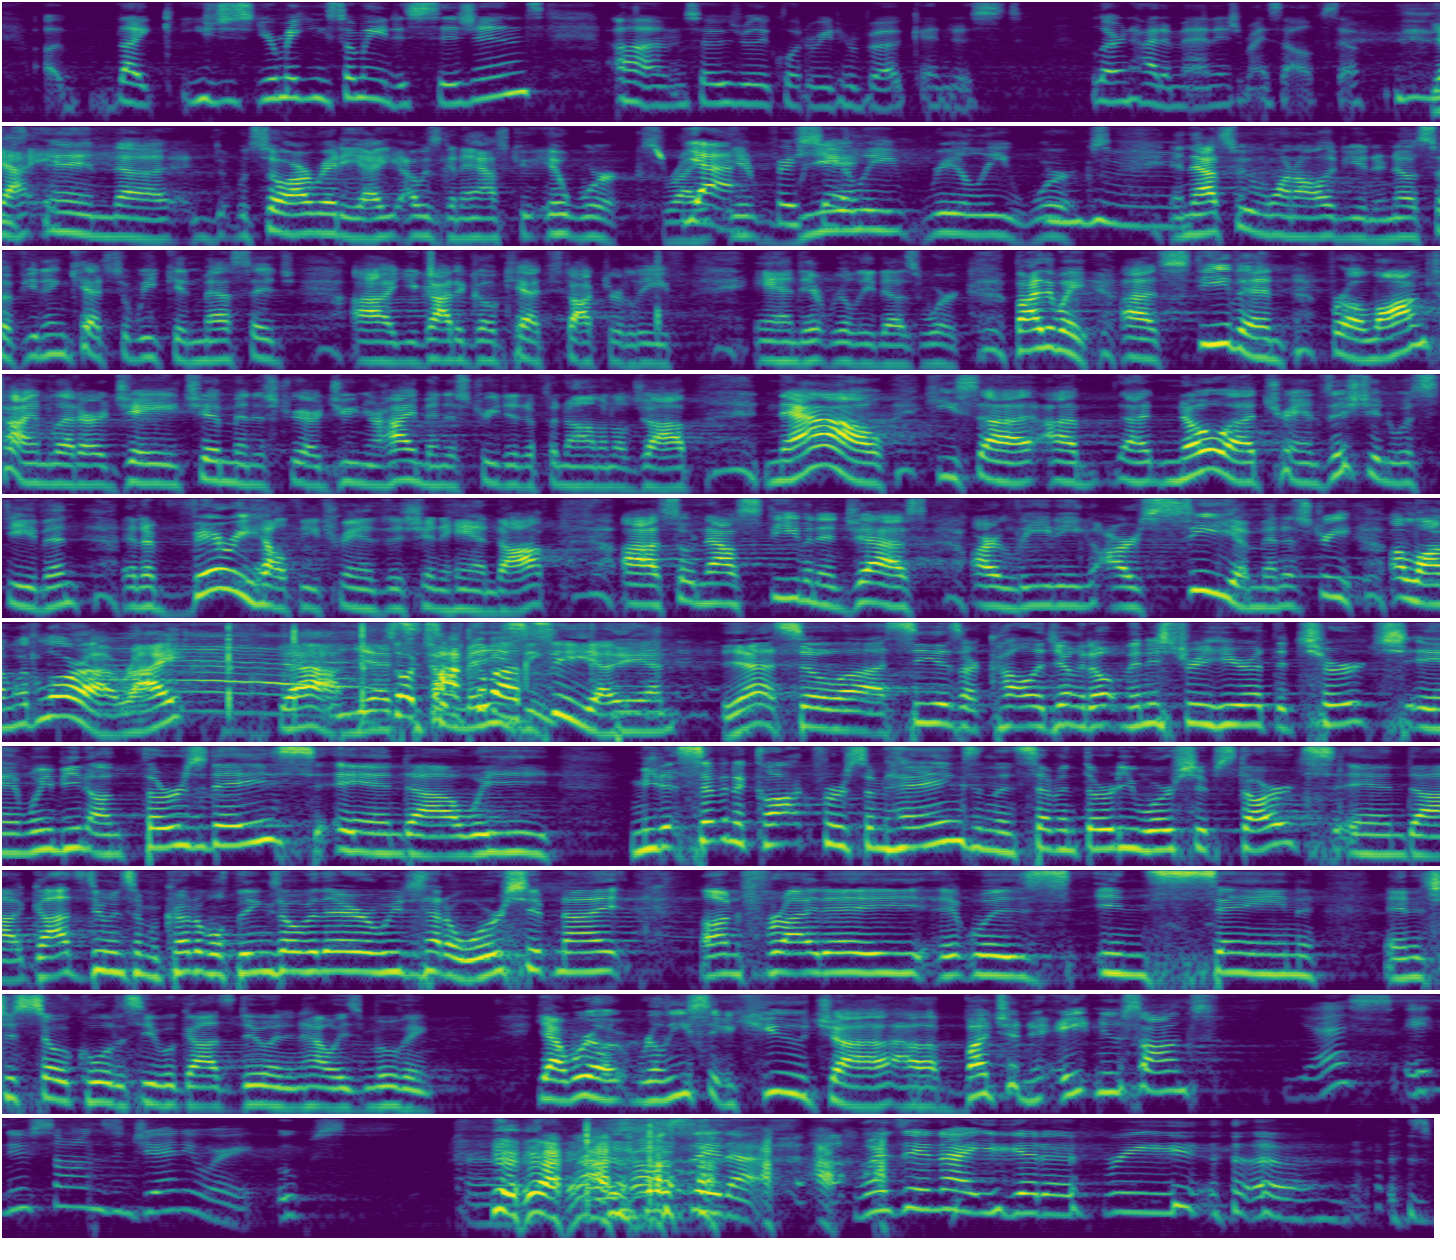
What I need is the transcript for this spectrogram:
like you just you're making so many decisions. Um, so it was really cool to read her book and just learn how to manage myself so. Yeah and uh, so already i, I was going to ask you it works right? Yeah, it for really sure. really works. Mm-hmm. and that's what we want all of you to know. So if you didn't catch the weekend message uh, you got to go catch dr leaf and it really does work. By the way uh, stephen for a long time led our jhm ministry our junior high ministry did a phenomenal job. Now he's uh, uh, uh, noah transitioned with stephen in a very healthy transition handoff. So now stephen and jess are leading our sia ministry along with Laura, right? Yeah. Yes, so it's talk amazing. about Sia, man. Yeah, so uh, C is our college young adult ministry here at the church, and we meet on Thursdays, and uh, we meet at seven o'clock for some hangs, and then seven thirty worship starts. And uh, God's doing some incredible things over there. We just had a worship night on Friday. It was insane, and it's just so cool to see what God's doing and how He's moving. Yeah, we're releasing a huge, uh, a bunch of new, eight new songs. Yes, eight new songs in January. Oops. Uh, I was supposed to say that. Wednesday night, you get a free um,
